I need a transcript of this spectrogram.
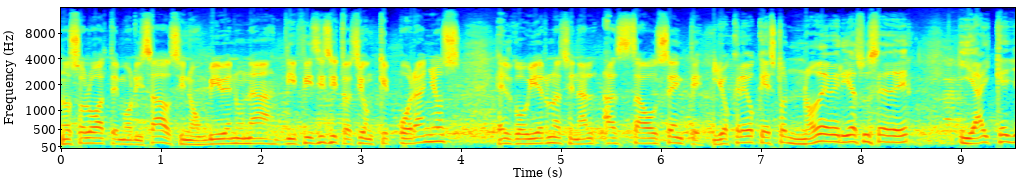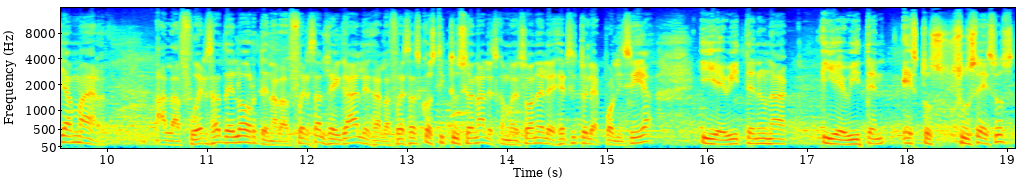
no solo atemorizados, sino viven una difícil situación que por años el gobierno nacional ha estado ausente. Yo creo que esto no debería suceder y hay que llamar a las fuerzas del orden, a las fuerzas legales, a las fuerzas constitucionales, como son el ejército y la policía, y eviten, una, y eviten estos sucesos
